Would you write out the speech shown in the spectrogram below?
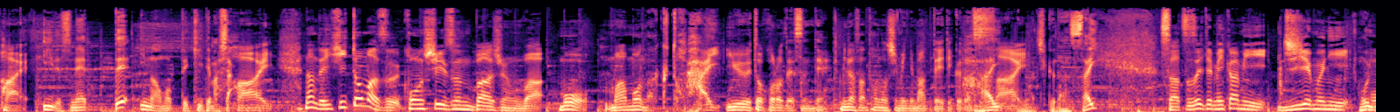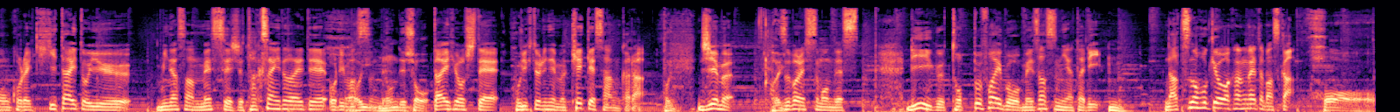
はい。いいですねって今思って聞いてました。はい。なんで、ひとまず、今シーズンバージョンは、もう間もなくとい。うところですんで、皆さん楽しみに待っていてくださ。はい。い、お待ちください。さあ、続いて三上 GM に、はい。もうこれ聞きたいという、皆さんメッセージたくさんいただいておりますんはいで、しょう？代表して、ビクトリーネームケケさんから、はい。GM、はい。ズバリ質問です。リーグトップ5を目指すにあたり、夏の補強は考えてますか？ほ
